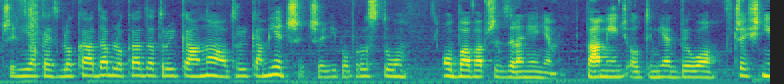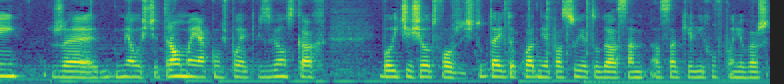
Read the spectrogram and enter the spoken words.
Czyli jaka jest blokada? Blokada trójka, no trójka mieczy, czyli po prostu obawa przed zranieniem. Pamięć o tym, jak było wcześniej, że miałyście traumę jakąś po jakichś związkach, boicie się otworzyć. Tutaj dokładnie pasuje to do asa, asa kielichów, ponieważ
